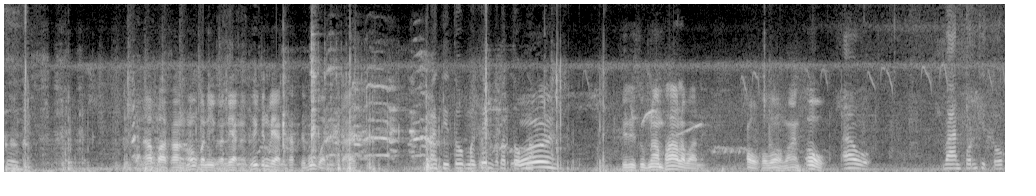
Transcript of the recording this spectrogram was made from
เออหน้าปลาคางเขาบันนี้ก็แรงคือจังแรงครับแต่ผู้บัดนี้ก็ได้มาที่ตกมื้อขึ้นก็บ่ตกโอ้เนาะยสิได้สูบน้ำผ้าละบาดนี้เอาเขาบอกว่าโอ้เอ้าบ้านฝนที่ตก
